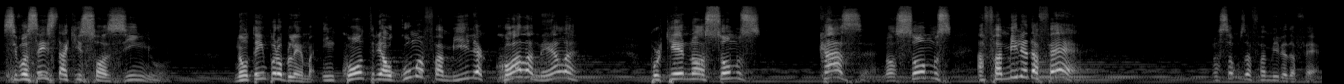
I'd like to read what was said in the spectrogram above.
Se você está aqui sozinho, não tem problema, encontre alguma família, cola nela, porque nós somos casa, nós somos a família da fé. Nós somos a família da fé.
